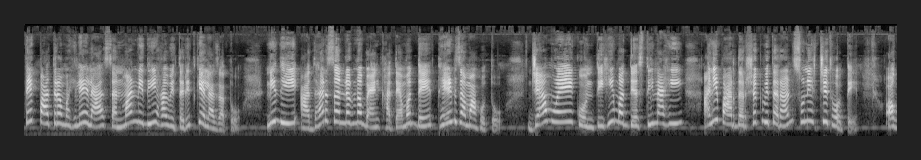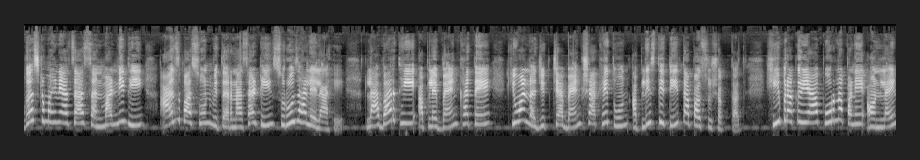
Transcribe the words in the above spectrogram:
प्रत्येक पात्र महिलेला सन्मान निधी हा वितरित केला जातो. निधी आधार संलग्न बँक खात्यामध्ये थेट जमा होतो. ज्यामुळे कोणतीही मध्यस्थी नाही आणि पारदर्शक वितरण सुनिश्चित होते. ऑगस्ट महिन्याचा सन्मान निधी आजपासून वितरणासाठी सुरू झालेला आहे. लाभार्थी आपले बँक खाते किंवा नजीकच्या बँक शाखेतून आपली स्थिती तपासू शकतात. ही प्रक्रिया पूर्णपणे ऑनलाईन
